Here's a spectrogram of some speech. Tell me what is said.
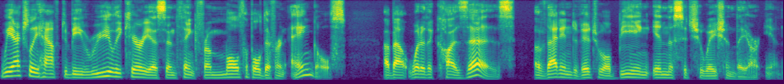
we actually have to be really curious and think from multiple different angles about what are the causes of that individual being in the situation they are in.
